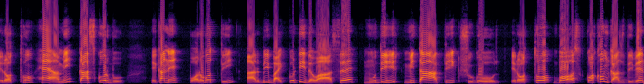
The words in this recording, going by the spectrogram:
এর অর্থ হ্যাঁ আমি কাজ করব। এখানে পরবর্তী আরবি বাক্যটি দেওয়া আছে, মুদির মিতা আতিক সুগোল। এর অর্থ, বস কখন কাজ দিবেন?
